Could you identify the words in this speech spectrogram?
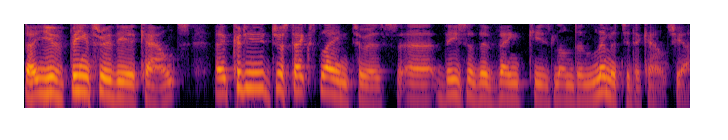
Now, you've been through the accounts. Uh, could you just explain to us, uh, these are the Venky's London Limited accounts, yeah?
